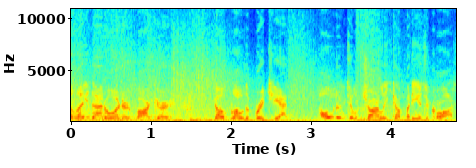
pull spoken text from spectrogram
Delay that order, Parker. Don't blow the bridge yet. Hold until Charlie Company is across.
